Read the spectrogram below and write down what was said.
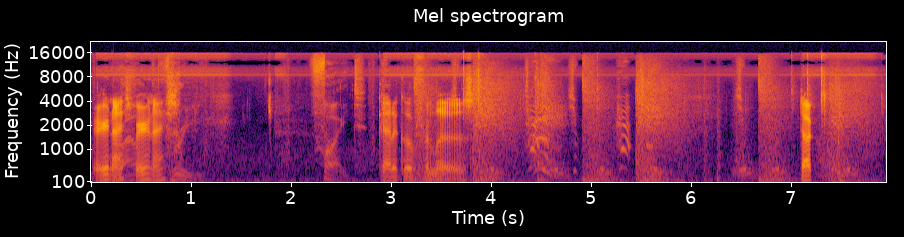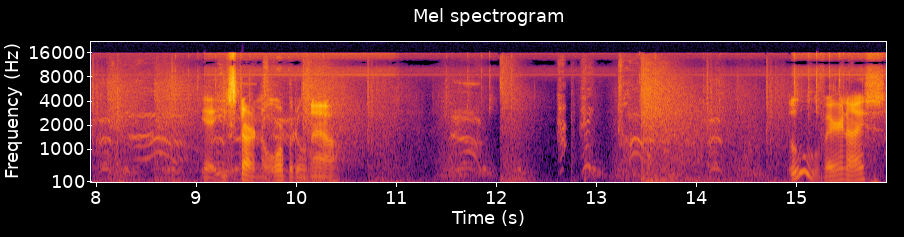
Very nice, very nice. Gotta go for lows. Duck. Yeah, he's starting to orbital now. Ooh, very nice.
